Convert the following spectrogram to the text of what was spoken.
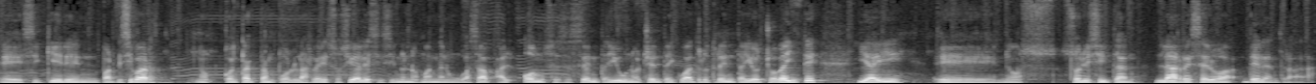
eh, si quieren participar, nos contactan por las redes sociales y si no nos mandan un WhatsApp al 11 61 84 38 20 y ahí eh, nos solicitan la reserva de la entrada.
